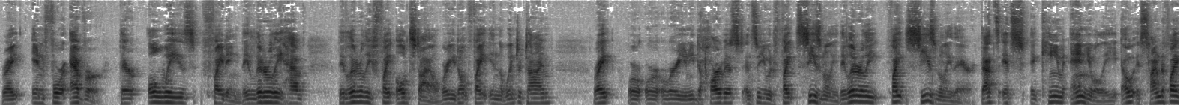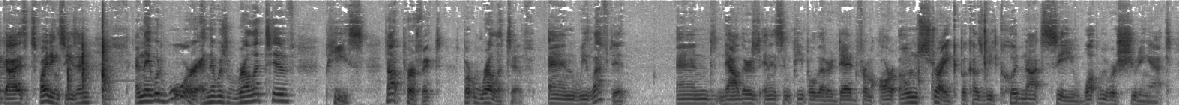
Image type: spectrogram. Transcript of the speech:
right? In forever. They're always fighting. They literally have they literally fight old style where you don't fight in the wintertime, right? Or, or, or where you need to harvest and so you would fight seasonally. They literally fight seasonally there. That's it's it came annually. Oh, it's time to fight guys. It's fighting season. And they would war and there was relative peace. Not perfect, but relative. And we left it and now there's innocent people that are dead from our own strike because we could not see what we were shooting at.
